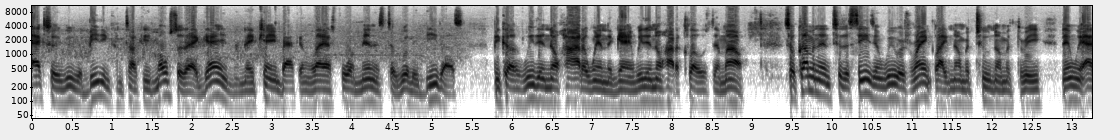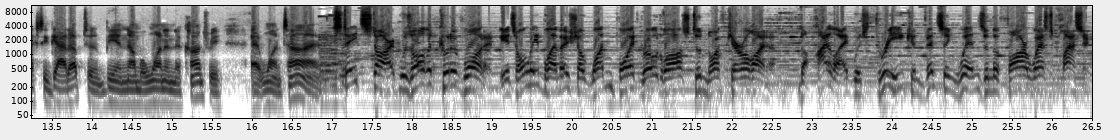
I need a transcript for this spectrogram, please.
Actually, we were beating Kentucky most of that game, and they came back in the last four minutes to really beat us because we didn't know how to win the game. We didn't know how to close them out. So coming into the season, we was ranked like number two, number three. Then we actually got up to being number one in the country at one time. State start was all it could have wanted. Its only blemish, a one-point road loss to North Carolina. The highlight was three convincing wins in the Far West Classic,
